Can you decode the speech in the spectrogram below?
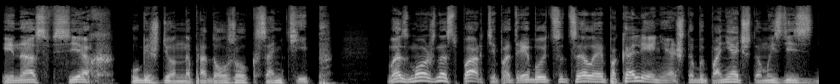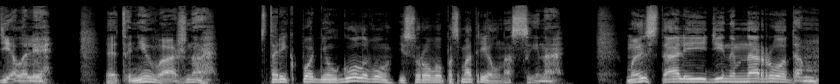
и нас всех», — убежденно продолжил Ксантип. «Возможно, Спарте потребуется целое поколение, чтобы понять, что мы здесь сделали. Это не важно». Старик поднял голову и сурово посмотрел на сына. «Мы стали единым народом,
